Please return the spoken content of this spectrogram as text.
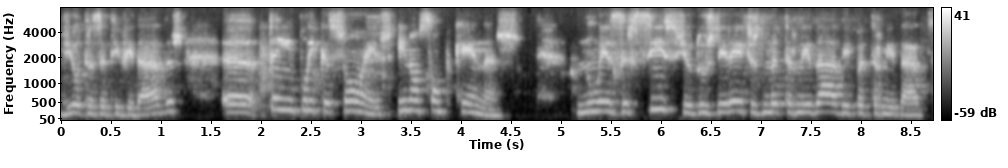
de outras atividades. Uh, tem implicações, e não são pequenas, no exercício dos direitos de maternidade e paternidade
